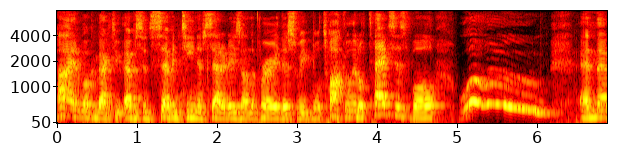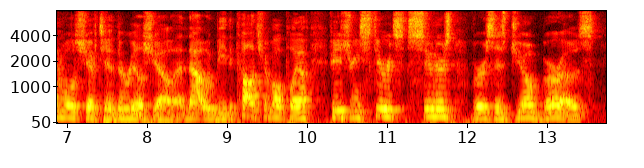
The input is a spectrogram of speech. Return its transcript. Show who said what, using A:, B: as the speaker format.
A: Hi, and welcome back to episode 17 of Saturdays on the Prairie. This week we'll talk a little Texas Bowl. Woohoo! And then we'll shift to the real show, and that would be the college football playoff featuring Stewart's Sooners versus Joe Burrow's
